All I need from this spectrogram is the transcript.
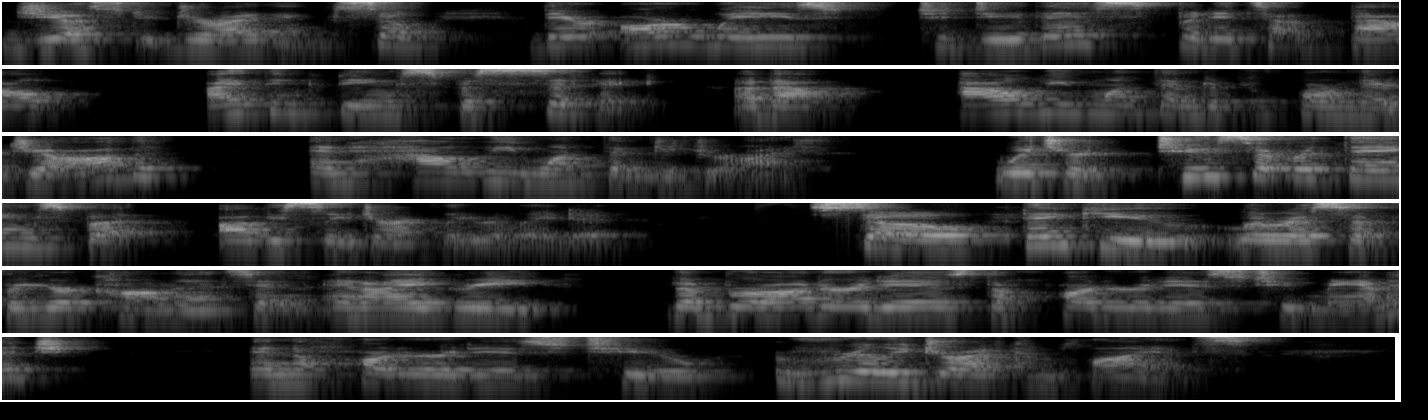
just driving. So there are ways to do this, but it's about, I think, being specific about how we want them to perform their job and how we want them to drive, which are two separate things, but obviously directly related. So thank you, Larissa, for your comments. And, and I agree. The broader it is, the harder it is to manage and the harder it is to really drive compliance.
